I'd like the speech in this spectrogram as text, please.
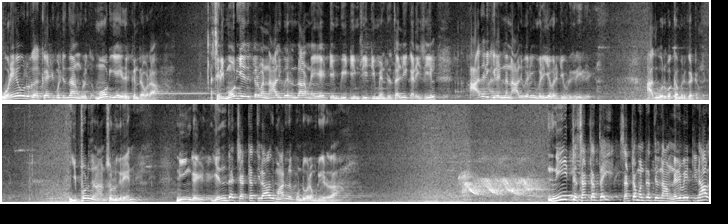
ஒரே ஒரு க- கேள்வி மட்டும்தான் உங்களுக்கு. மோடியை எதிர்க்கின்றவரா? சரி மோடியை எதிர்க்கிறவன் நாலு பேர் இருந்தால் அவனை A team B team C team என்று தள்ளி கடைசியில் ஆதரிக்கிற இன்னும் நாலு பேரையும் வெளியே விரட்டி விடுகிறீர்கள். அது ஒரு பக்கம் இருக்கட்டும். இப்பொழுது நான் சொல்லுகிறேன் நீங்கள் எந்த சட்டத்திலாவது மாறுதல் கொண்டு வர முடிகிறதா? நீட்டு சட்டத்தை சட்டமன்றத்தில் நாம் நிறைவேற்றினால்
